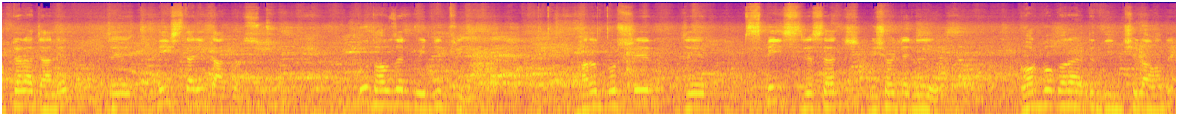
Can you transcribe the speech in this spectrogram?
আপনারা জানেন যে তেইশ তারিখ August two thousand twenty three ভারতবর্ষের যে স্পেস রিসার্চ বিষয়টা নিয়ে গর্ব করা একটা দিন ছিল আমাদের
